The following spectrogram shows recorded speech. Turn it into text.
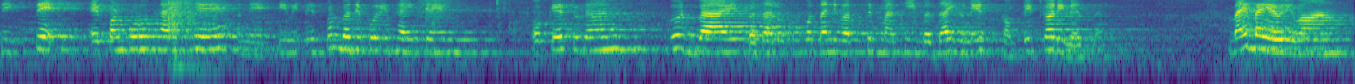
સિક્સ છે, એ પણ પૂરું થાય છે અને એક્ટિવિટીઝ પણ બધી પૂરી થાય છે. ઓકે સ્ટુડન્ટ્સ ગુડ બાય બધા લોકો પોતાની વર્કશીટમાંથી બધા યુનિટ્સ કમ્પ્લીટ કરી લેશે. બાય બાય એવરીવન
